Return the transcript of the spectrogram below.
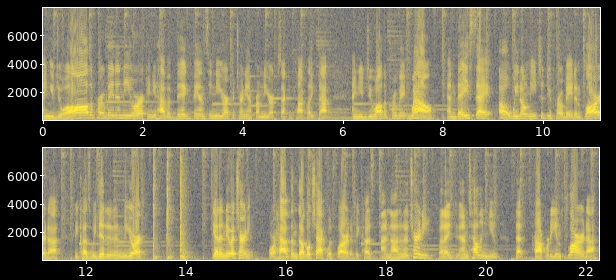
and you do all the probate in New York, and you have a big fancy New York attorney, I'm from New York, so I can talk like that, and you do all the probate well, and they say, oh, we don't need to do probate in Florida because we did it in New York, get a new attorney or have them double check with Florida because I'm not an attorney, but I am telling you that property in Florida,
